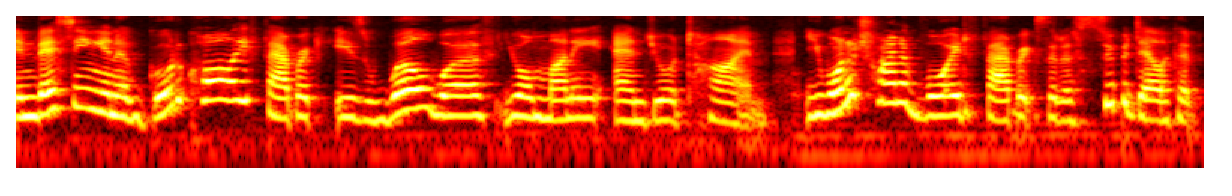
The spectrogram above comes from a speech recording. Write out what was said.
Investing in a good quality fabric is well worth your money and your time. You want to try and avoid fabrics that are super delicate,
